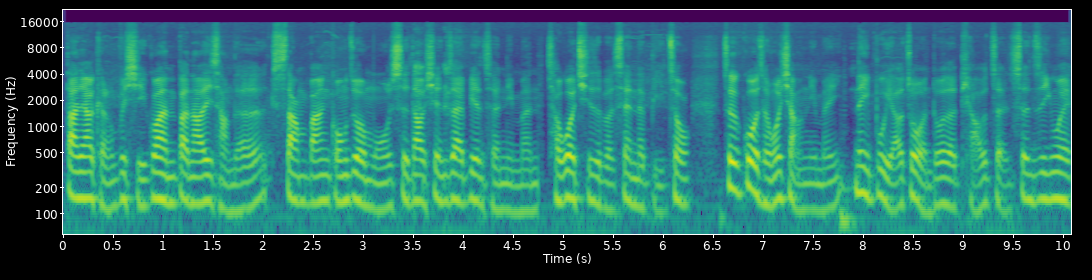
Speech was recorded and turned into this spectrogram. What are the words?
大家可能不习惯半导体厂的上班工作模式，到现在变成你们超过七十 percent 的比重，这个过程，我想你们内部也要做很多的调整，甚至因为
